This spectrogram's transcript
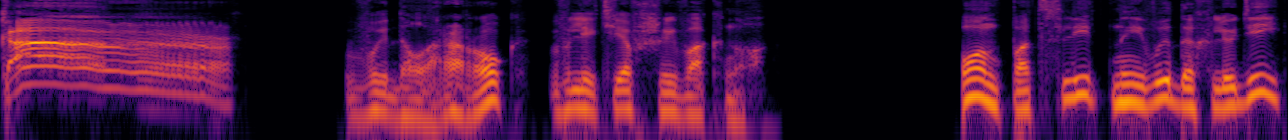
«Карр!» — выдал Ророк, влетевший в окно. Он под слитный выдох людей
